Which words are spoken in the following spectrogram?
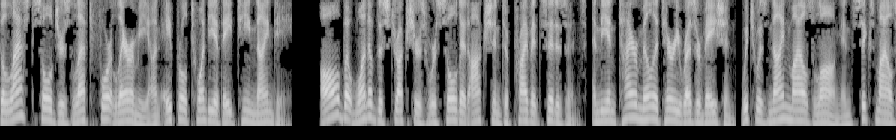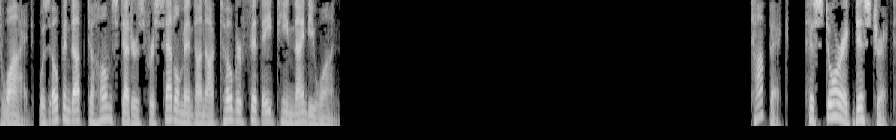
The last soldiers left Fort Laramie on April 20, 1890. All but one of the structures were sold at auction to private citizens, and the entire military reservation, which was 9 miles long and 6 miles wide, was opened up to homesteaders for settlement on October 5, 1891. Historic district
